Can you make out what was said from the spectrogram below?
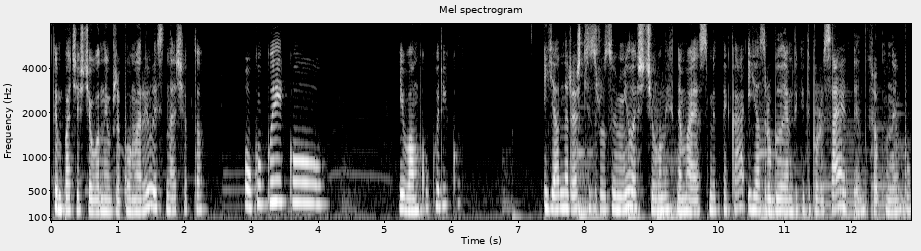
Тим паче, що вони вже помирились, начебто. О, кукуріку! І вам кукуріку. Я нарешті зрозуміла, що у них немає смітника, і я зробила їм такий типу ресайклінг, щоб у них був.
